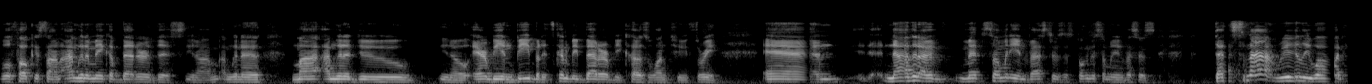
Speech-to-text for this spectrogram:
will focus on I'm going to make a better this. You know, I'm, I'm going to my I'm going to do you know Airbnb, but it's going to be better because one, two, three. And now that I've met so many investors, I've spoken to so many investors, that's not really what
